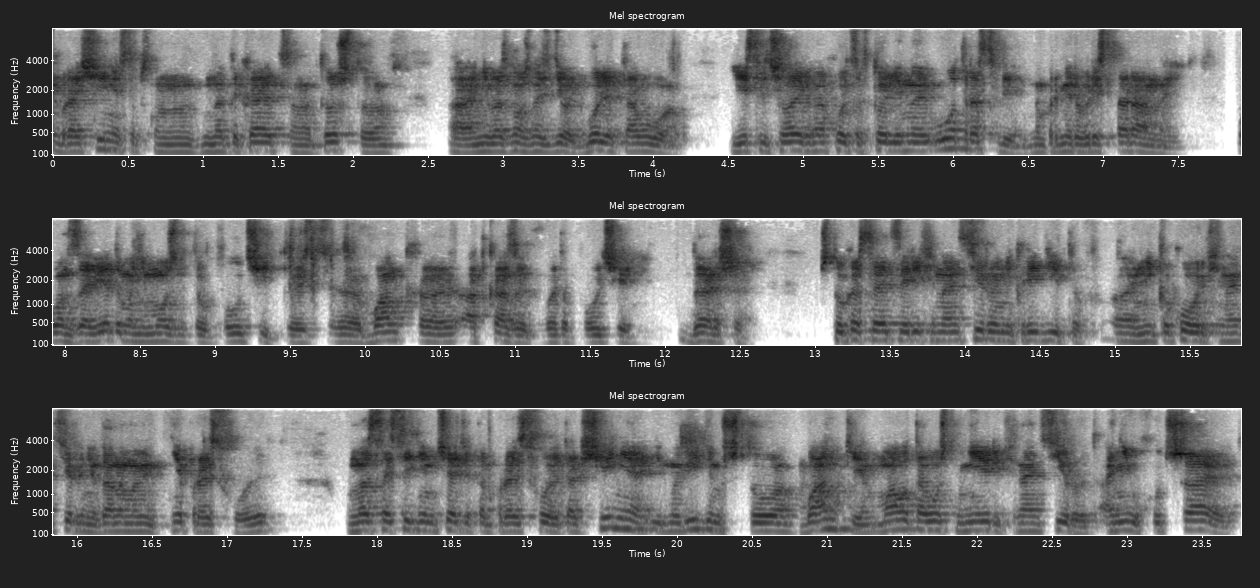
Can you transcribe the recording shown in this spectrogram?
обращения, собственно, натыкаются на то, что невозможно сделать. Более того, если человек находится в той или иной отрасли, например, в ресторанной, он заведомо не может этого получить. То есть э, банк э, отказывает в этом получении. Дальше. Что касается рефинансирования кредитов, э, никакого рефинансирования в данный момент не происходит. У нас в соседнем чате там происходит общение, и мы видим, что банки мало того, что не рефинансируют, они ухудшают.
